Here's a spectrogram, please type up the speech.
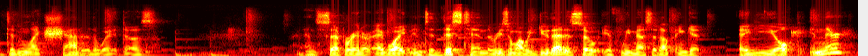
It didn't like shatter the way it does. And separate our egg white into this tin. The reason why we do that is so if we mess it up and get egg yolk in there.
